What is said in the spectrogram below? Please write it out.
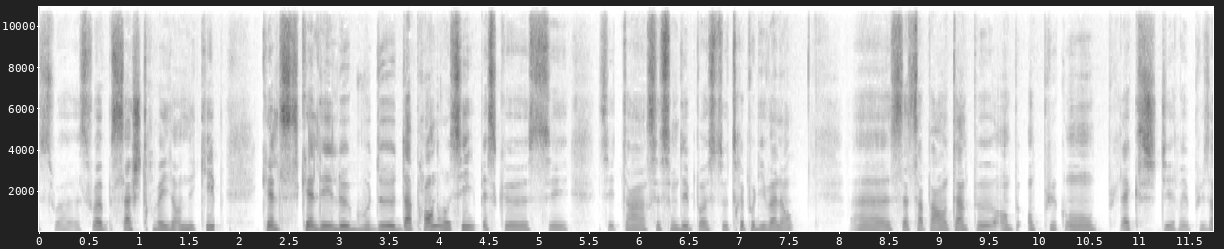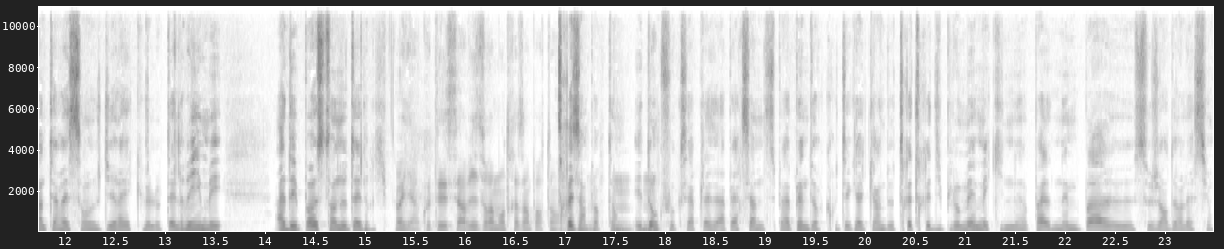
soit, soit sache travailler en équipe, qu'elle qu'elle ait le goût d'apprendre aussi, parce que c'est c'est un, ce sont des postes très polyvalents. Euh, ça s'apparente un peu en, en plus complexe, je dirais, plus intéressant, je dirais, que l'hôtellerie, mais à des postes en hôtellerie. Ouais, Il y a un côté service vraiment très important. Très important. Mhm. Et donc, il faut que ça plaise à la personne. C'est pas la peine de recruter quelqu'un de très très diplômé, mais qui n'a pas- n'aime pas euh, ce genre de relation.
